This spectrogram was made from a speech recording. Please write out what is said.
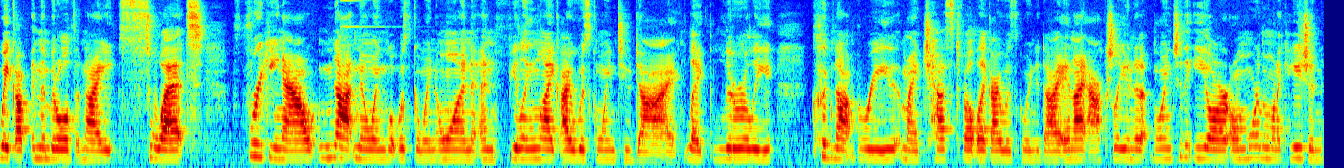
wake up in the middle of the night, sweat, freaking out, not knowing what was going on and feeling like I was going to die. Like literally could not breathe. My chest felt like I was going to die and I actually ended up going to the ER on more than one occasion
